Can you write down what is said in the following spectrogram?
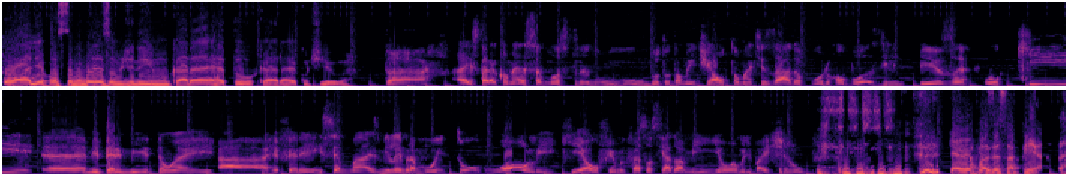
Olha, você não deu resumo de nenhum, cara. É tu, cara. É contigo. Tá. A história começa mostrando um mundo totalmente automatizado por robôs de limpeza, o que é, me permitam aí a referência, mas me lembra muito Wall-E, que é o filme que foi associado a mim e eu amo de paixão. Eu ia fazer essa piada.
